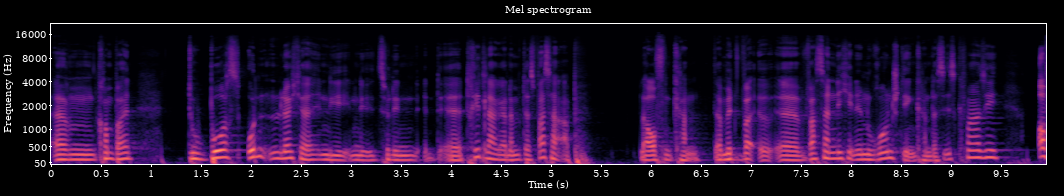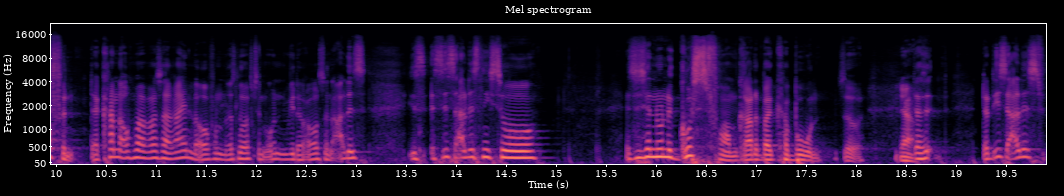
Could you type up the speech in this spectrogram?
ähm, kommt bald. Du bohrst unten Löcher in die, in die, zu den äh, Tretlagern, damit das Wasser ablaufen kann, damit Wa- äh, Wasser nicht in den Rohren stehen kann. Das ist quasi offen. Da kann auch mal Wasser reinlaufen und das läuft dann unten wieder raus und alles ist, es ist alles nicht so, es ist ja nur eine Gussform, gerade bei Carbon. So. Ja. Das, das ist alles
